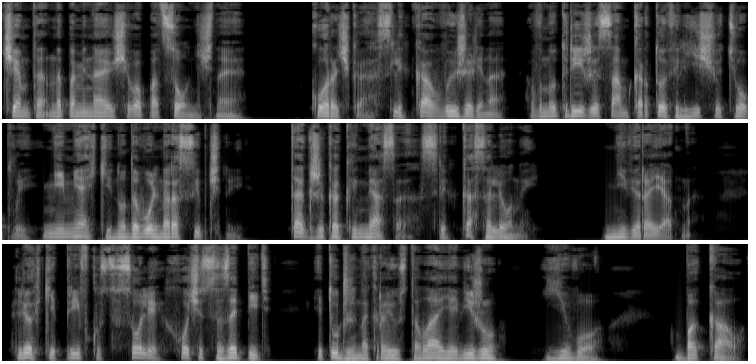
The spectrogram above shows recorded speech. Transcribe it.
чем-то напоминающего подсолнечное. Корочка слегка выжарена, внутри же сам картофель еще теплый, не мягкий, но довольно рассыпчатый, так же, как и мясо, слегка соленый. Невероятно. Легкий привкус соли хочется запить, и тут же на краю стола я вижу его. Бокал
